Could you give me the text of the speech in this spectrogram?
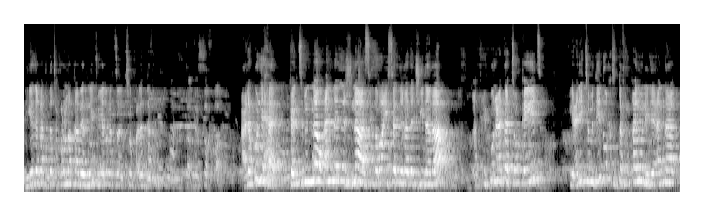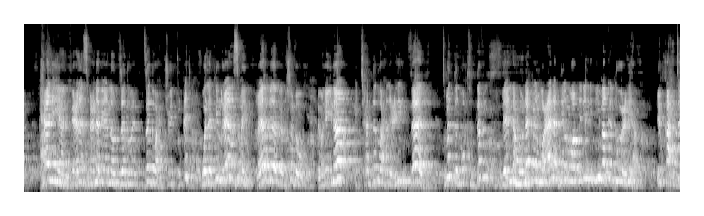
هي اللي غتبدا تحفر المقابر نيت وهي اللي غتشرف على الدفن. على كل حال كنتمناو أن اللجنة السيده الرئيسه اللي غادا تجي دابا يكون عندها توقيت يعني تمديد وقت الدفن القانوني لأن حاليا فعلا سمعنا بأنه تزاد تزاد واحد شوية التوقيت ولكن غير رسمي غير بشفوي. بغينا يتحدد واحد يعني تزاد. تبدل وقت الدفن لأن هناك المعاناة ديال المواطنين اللي ديما كندويو عليها. يبقى حتى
